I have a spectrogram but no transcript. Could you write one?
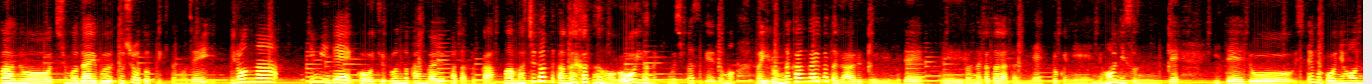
まあ、あの私もだいぶ年を取ってきたのでいろんな意味でこう自分の考え方とか、まあ、間違った考え方の方が多いような気もしますけれども、まあ、いろんな考え方があるという意味で、えー、いろんな方々にね特に日本に住んでいてどうしてもこう日本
